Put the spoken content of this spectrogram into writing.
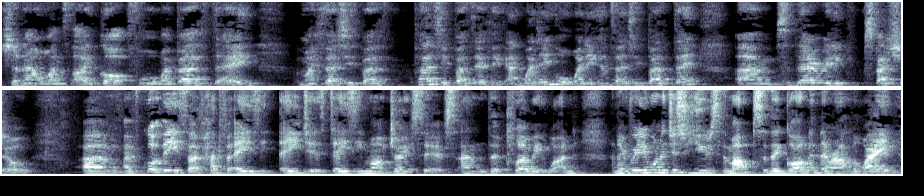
Chanel ones that I got for my birthday, my 30th, birth, 30th birthday I think, and wedding, or wedding and 30th birthday. Um, so they're really special. Um, I've got these that I've had for ages, Daisy Marc Josephs and the Chloe one, and I really want to just use them up so they're gone and they're out of the way.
